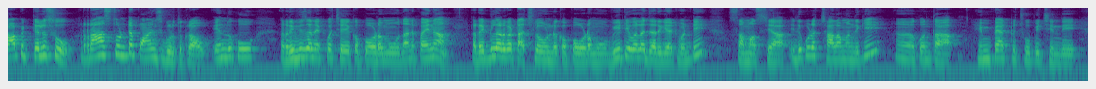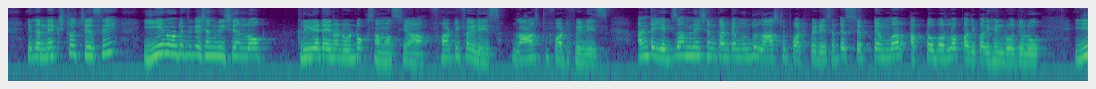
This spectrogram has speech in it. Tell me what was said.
టాపిక్ తెలుసు రాస్తుంటే పాయింట్స్ గుర్తుకు రావు. ఎందుకు? రివిజన్ ఎక్కువ చేయకపోవడము దానిపైన రెగ్యులర్గా టచ్లో ఉండకపోవడము వీటి వల్ల జరిగేటువంటి సమస్య. ఇది కూడా చాలామందికి కొంత ఇంపాక్ట్ చూపించింది. ఇక నెక్స్ట్ వచ్చేసి ఈ నోటిఫికేషన్ విషయంలో క్రియేట్ అయినటువంటి ఒక సమస్య forty five days last forty five days అంటే ఎగ్జామినేషన్ కంటే ముందు లాస్ట్ ఫార్టీ ఫైవ్ డేస్ అంటే సెప్టెంబర్ అక్టోబర్లో పది పదిహేను రోజులు. ఈ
